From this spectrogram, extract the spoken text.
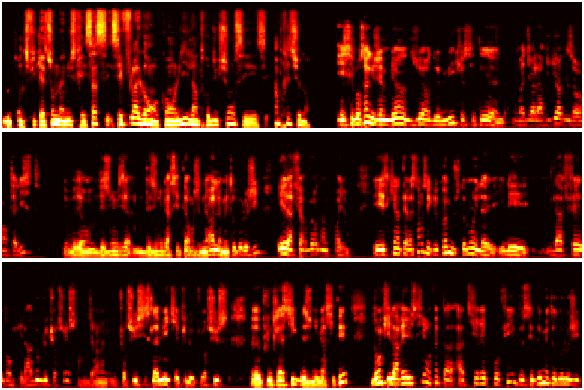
d'authentification de manuscrits. Ça, c'est flagrant. Quand on lit l'introduction, c'est impressionnant. Et c'est pour ça que j'aime bien dire de lui que c'était, on va dire, la rigueur des orientalistes des, universitaires en général, la méthodologie et la ferveur d'un croyant. Et ce qui est intéressant, c'est que comme justement il a, il, a fait, donc il a un double cursus, on va dire le cursus islamique et puis le cursus euh, plus classique des universités, donc il a réussi en fait à, tirer profit de ces deux méthodologies.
